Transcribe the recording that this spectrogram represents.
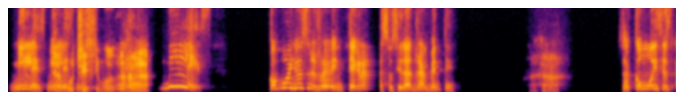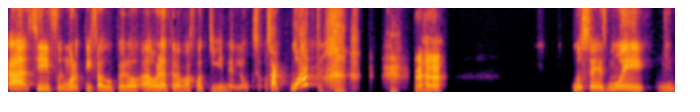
miles, miles. Eran muchísimos. miles, Ajá. miles. ¿Cómo ellos reintegran a la sociedad realmente? Ajá. O sea, ¿cómo dices, ah, sí, fui mortífago, pero ahora trabajo aquí en el Oxxo? O sea, ¿what? Ajá. No sé, es muy... mm,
